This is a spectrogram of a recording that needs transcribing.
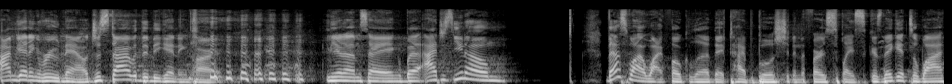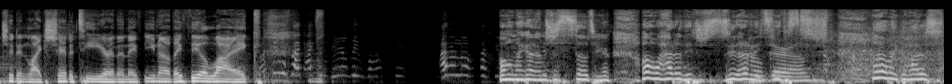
I'm getting rude now. Just start with the beginning part. you know what I'm saying? But I just, you know, that's why white folk love that type of bullshit in the first place because they get to watch it and like shed a tear and then they, you know, they feel like. Oh my god, I'm just so terrible. Oh, how did they just how did they do this? Oh my god, is,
